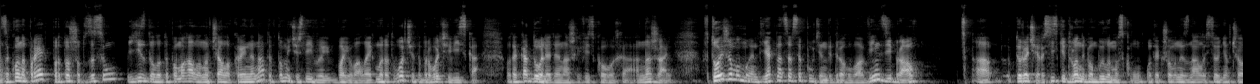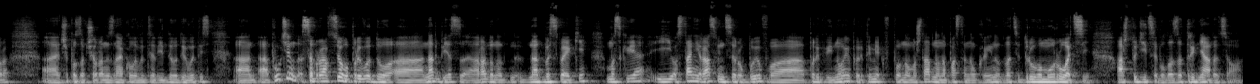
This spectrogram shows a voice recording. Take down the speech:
Законопроект про те, щоб ЗСУ їздило, допомагало, навчало країни НАТО, в тому числі й як миротворчі добровольчі війська. Отака доля для наших військових. На жаль, в той же момент, як на це все Путін відреагував, він зібрав. А, до речі, російські дрони бомбили Москву. От якщо ви не знали сьогодні вчора а, чи позавчора, не знаю, коли ви це відео дивитесь. А, а Путін собрав цього приводу а, надбез, раду над- нацбезпеки в Москві. І останній раз він це робив а, перед війною, перед тим як повномасштабно напасти на Україну у 22-му році. Аж тоді це було за три дня до цього.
